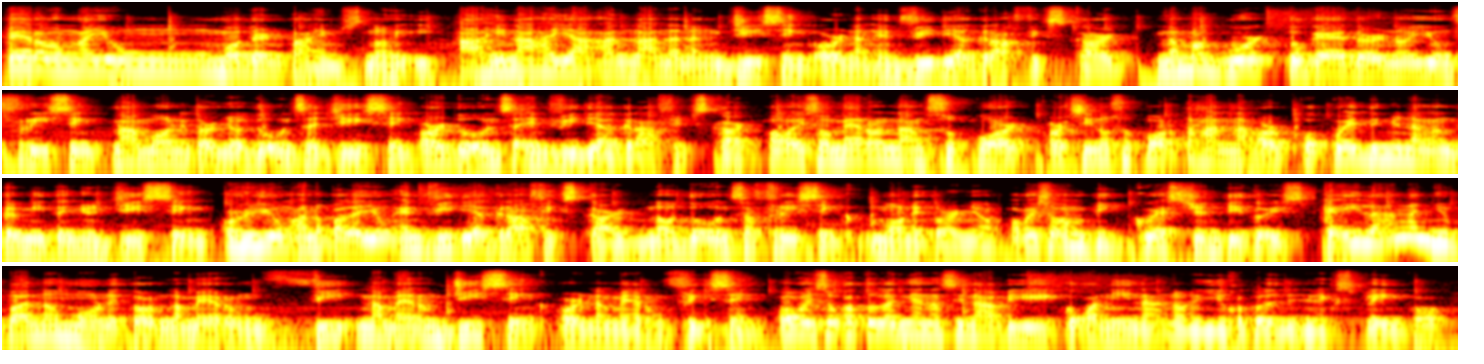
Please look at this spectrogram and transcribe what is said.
pero ngayong modern times, no, uh, hinahayaan na na ng G-Sync or ng Nvidia graphics card na mag-work together no yung FreeSync na monitor nyo doon sa G-Sync or doon sa Nvidia graphics card. Okay, so meron ng support or sinusuportahan na or po, pwede nyo nang gamitin yung G-Sync or yung ano pala yung Nvidia graphics card no doon sa FreeSync monitor nyo. Okay, so ang big question dito is kailangan nyo ba ng monitor na merong V na merong G-Sync or na merong FreeSync? Okay, so katulad nga ng sinabi ko kanina no, yung katulad in-explain ko,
